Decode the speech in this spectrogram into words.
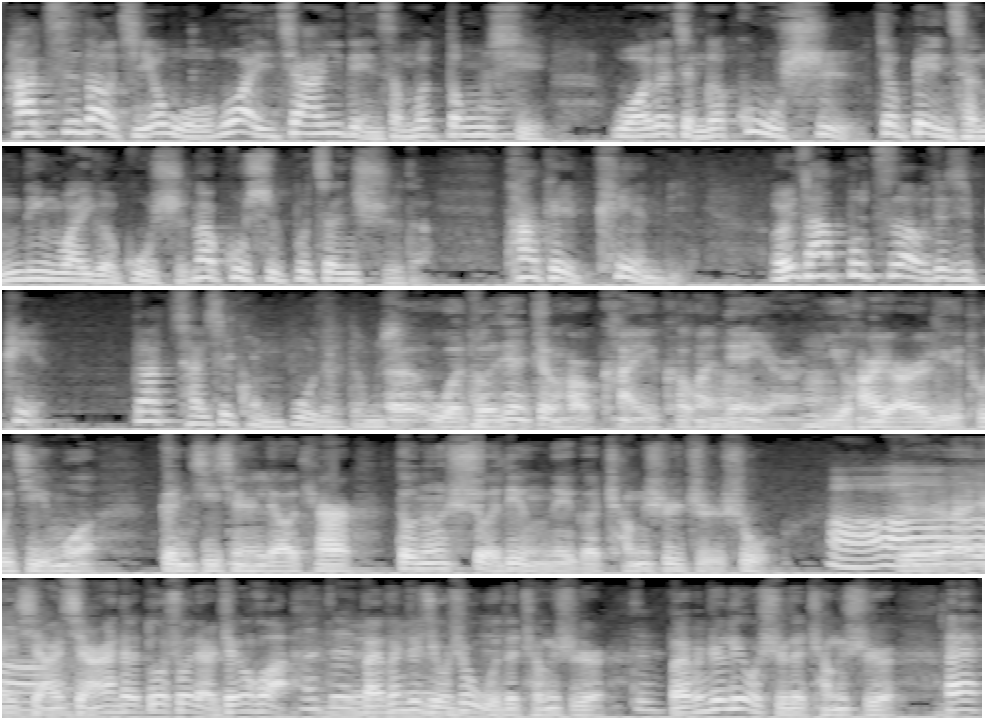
他知道，只要我外加一点什么东西，我的整个故事就变成另外一个故事。那故事不真实的，他可以骗你，而他不知道这是骗，那才是恐怖的东西。呃，我昨天正好看一科幻电影《宇航员旅途寂寞》，跟机器人聊天都能设定那个诚实指数。哦，哎，想想让他多说点真话，百分之九十五的诚实，百分之六十的诚实，哎，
